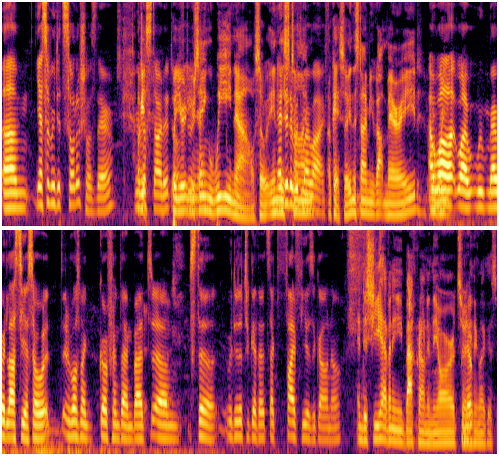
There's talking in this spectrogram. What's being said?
um, yeah, so we did solo shows there. We Okay, just started. But you're you're it. saying we now. So in Yeah, I this did it with my wife. Okay, so in this time you got married. Uh, well, well, we married last year, so it, it was my girlfriend then. But um, still, we did it together. It's like five years ago now. and does she have any background in the arts or Nope. anything like this?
